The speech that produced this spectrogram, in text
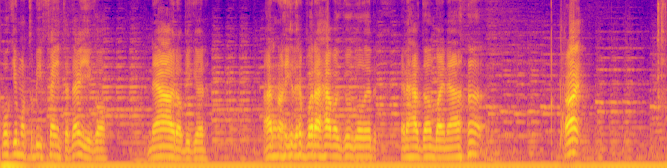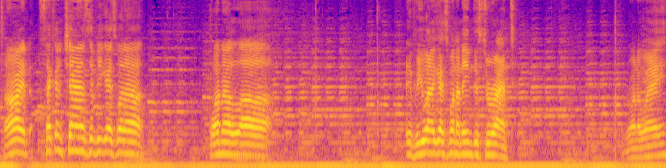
Pokemon to be fainted. There you go. Now it'll be good. I don't know either, but I have a Google it and I have done by now. Alright. Alright, second chance if you guys wanna wanna uh if you wanna guys wanna name this Durant. Run away.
